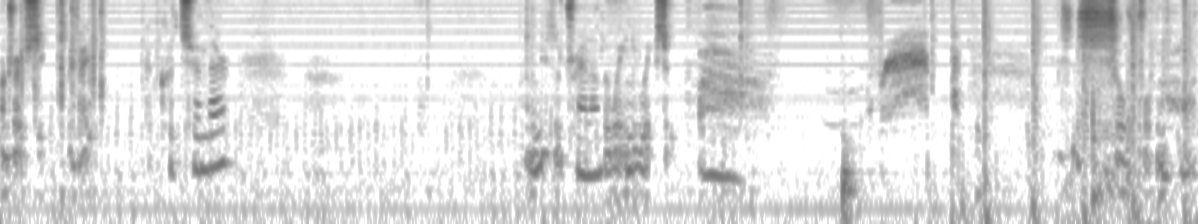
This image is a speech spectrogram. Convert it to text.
I'll try to see if I, I could turn there. I need to try another way anyway, so... Oh, crap. This is so fucking hard.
